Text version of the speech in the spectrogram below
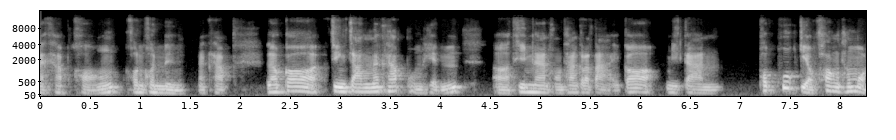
นะครับของคนคนหนึ่งนะครับ แล้วก็จริงจังนะครับผมเห็นทีมงานของทางกระต่ายก็มีการพบผู้เกี่ยวข้องทั้งหมด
